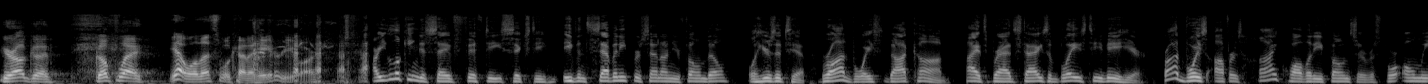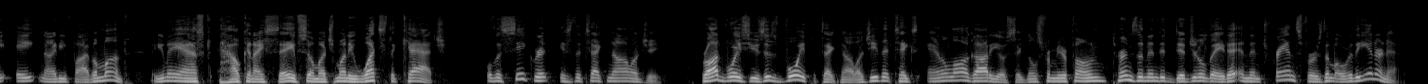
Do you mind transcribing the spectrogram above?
You're all good. Go play. Yeah. Well, that's what kind of hater you are. Are you looking to save 50, 60, even 70% on your phone bill? Well, here's a tip broadvoice.com. Hi, it's Brad Staggs of Blaze TV here. Broadvoice offers high quality phone service for only $8.95 a month. You may ask, how can I save so much money? What's the catch? Well, the secret is the technology. Broadvoice uses VoIP technology that takes analog audio signals from your phone, turns them into digital data, and then transfers them over the internet.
